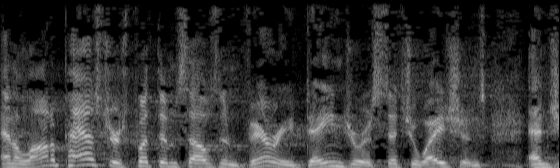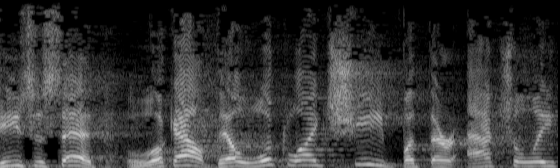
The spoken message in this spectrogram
And a lot of pastors put themselves in very dangerous situations. And Jesus said, look out. They'll look like sheep, but they're actually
